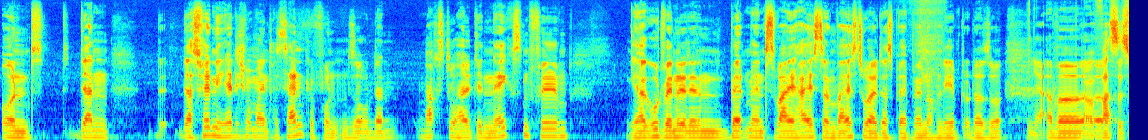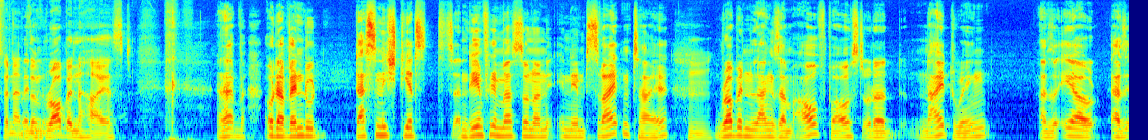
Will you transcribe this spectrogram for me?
Und dann, das fände ich, hätte ich mal interessant gefunden. So, und dann machst du halt den nächsten Film. Ja, gut, wenn du denn Batman 2 heißt, dann weißt du halt, dass Batman noch lebt oder so. Ja. Aber, Aber äh, was ist, wenn er The Robin heißt? Oder wenn du das nicht jetzt an dem Film hast, sondern in dem zweiten Teil Hm. Robin langsam aufbaust oder Nightwing, also eher, also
